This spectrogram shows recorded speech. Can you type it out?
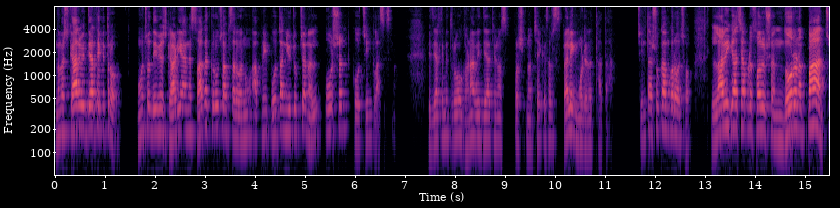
નમસ્કાર વિદ્યાર્થી મિત્રો. હું છું દિવ્યેશ ઘાડિયા અને સ્વાગત કરું છું આપ સર્વનું આપની પોતાની યુટ્યુબ ચેનલ ઓશન કોચિંગ ક્લાસીસમાં. વિદ્યાર્થી મિત્રો, ઘણા વિદ્યાર્થીઓનો પ્રશ્ન છે કે, સર, સ્પેલિંગ મોઢે નથી થતા. ચિંતા શું કામ કરો છો? લાવી ગયા છે આપણે સોલ્યુશન. ધોરણ પાંચ,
